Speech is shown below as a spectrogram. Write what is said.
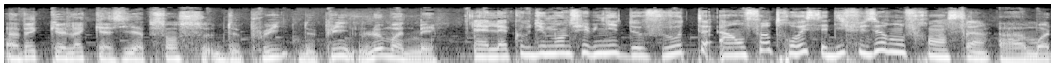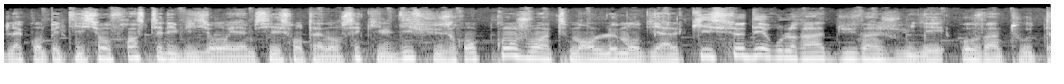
avec la quasi-absence de pluie depuis le mois de mai. La Coupe du Monde féminine de foot a enfin trouvé ses diffuseurs en France. À un mois de la compétition, France Télévisions et M6 ont annoncé qu'ils diffuseront conjointement le mondial qui se déroulera du 20 juillet au 20 août.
